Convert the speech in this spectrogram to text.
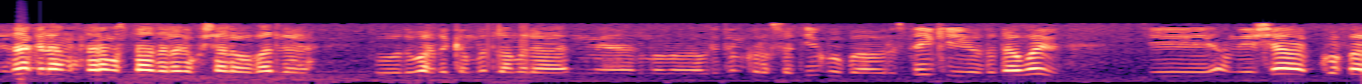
جزاک الله محترم استاد الله دې خوشحاله او اباد لره خو د وخت د کمبود له امله له اورېدونکو رخصتېږو په وروستۍ کښې یو ته دا وایو چې همېشه کفر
